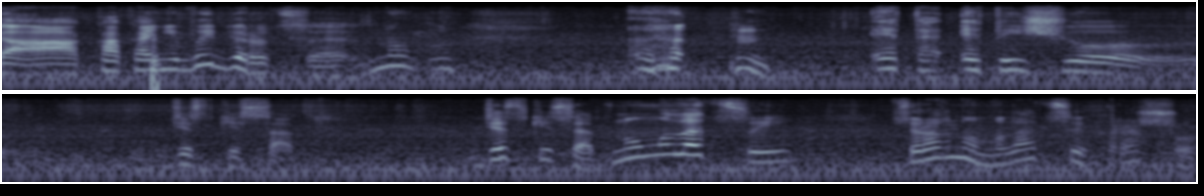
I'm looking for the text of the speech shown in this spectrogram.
А как они выберутся, ну, это, это еще детский сад. Детский сад. Ну, молодцы. Все равно молодцы, хорошо,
